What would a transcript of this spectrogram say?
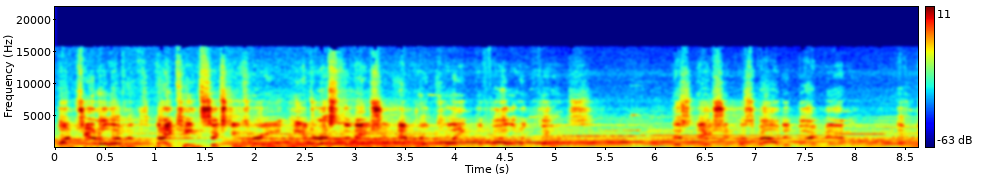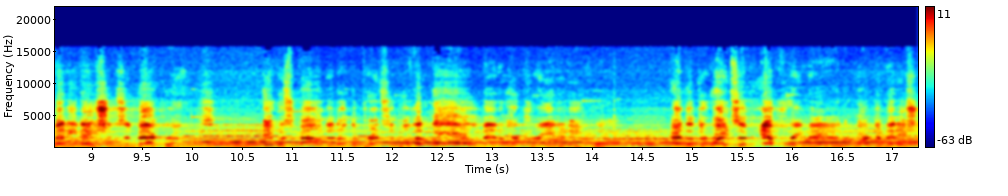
On June 11, 1963, he addressed the nation and proclaimed the following thoughts. This nation was founded by men of many nations and backgrounds. It was founded on the principle that all men are created equal and that the rights of every man are diminished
